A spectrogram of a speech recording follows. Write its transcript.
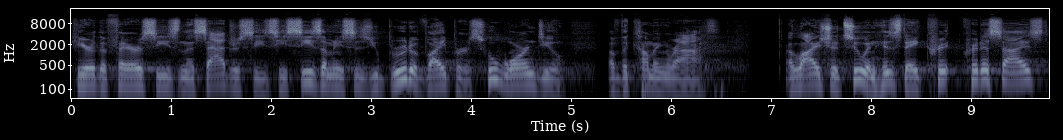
Here, the Pharisees and the Sadducees. He sees them and he says, You brood of vipers, who warned you of the coming wrath? Elijah, too, in his day, criticized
